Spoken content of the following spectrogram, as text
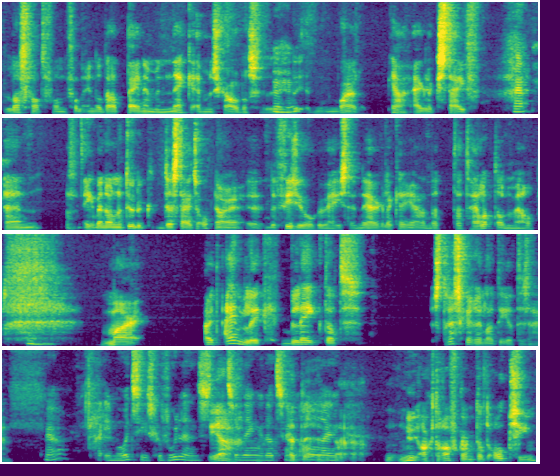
last had van, van inderdaad pijn in mijn nek en mijn schouders. Mhm. Maar ja, eigenlijk stijf. Ja. En ik ben dan natuurlijk destijds ook naar uh, de fysio geweest en dergelijke. Ja, dat, dat helpt dan wel. Mhm. Maar uiteindelijk bleek dat stressgerelateerd te zijn. Ja, emoties, gevoelens, Ja. dat soort dingen. Dat zijn Het, eh, allerlei... eh, nu achteraf kan ik dat ook zien,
